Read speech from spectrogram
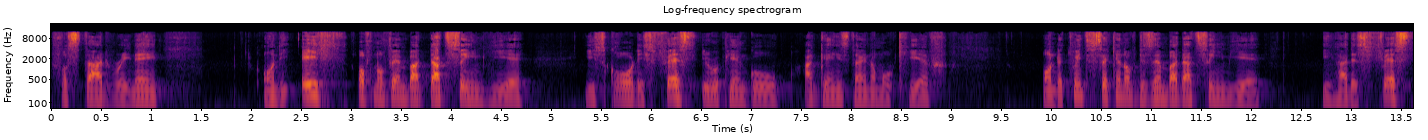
for Stade Rennes. On the 8th of November that same year, he scored his first European goal against Dynamo Kiev. On the 22nd of December that same year, he had his first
